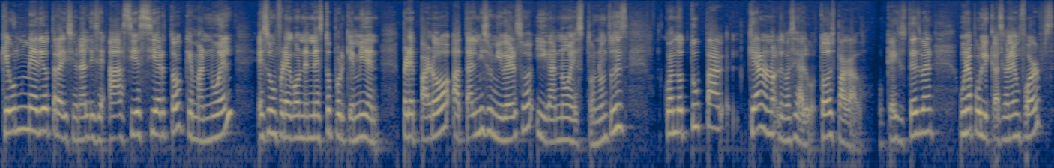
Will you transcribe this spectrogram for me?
que un medio tradicional dice, ah, sí es cierto que Manuel es un fregón en esto porque miren, preparó a tal Miss Universo y ganó esto, ¿no? Entonces, cuando tú pagas, quieran o no, les voy a decir algo, todo es pagado, ¿ok? Si ustedes ven una publicación en Forbes,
